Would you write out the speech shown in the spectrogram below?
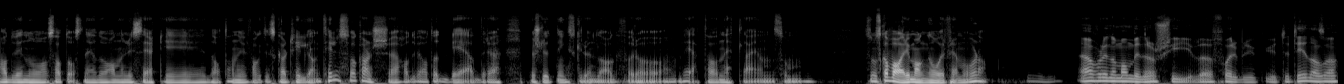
hadde vi nå satt oss ned og analysert de dataene vi faktisk har tilgang til, så kanskje hadde vi hatt et bedre beslutningsgrunnlag for å vedta nettleien som, som skal vare i mange år fremover. Da. Mm. Ja, fordi når man begynner å skyve forbruk ut i tid altså,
